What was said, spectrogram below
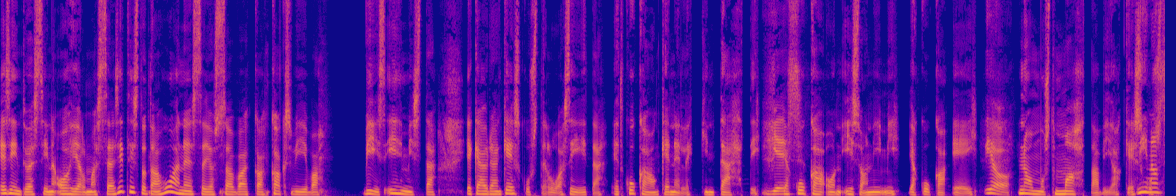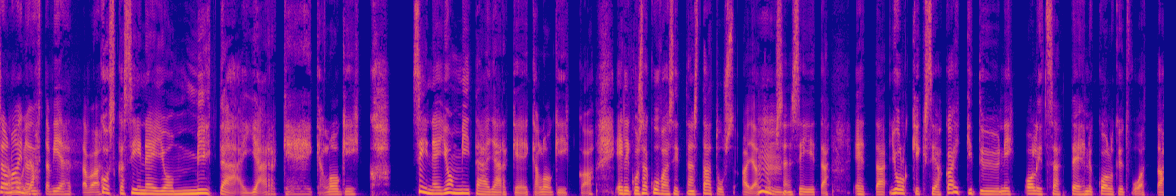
esiintyä siinä ohjelmassa. Ja sitten istutaan huoneessa, jossa on vaikka 2-5 ihmistä ja käydään keskustelua siitä, että kuka on kenellekin tähti ja Yes. kuka on iso nimi ja kuka ei. Joo. Ne on musta mahtavia keskusteluja. Niin on, se on aina yhtä viehättävää. Koska siinä ei ole mitään järkeä eikä logiikkaa. Siinä ei ole mitään järkeä eikä logiikkaa. Eli kun sä kuvasit tämän statusajatuksen mm. siitä, että julkkiksi ja kaikki tyyni, olit sä tehnyt 30 vuotta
